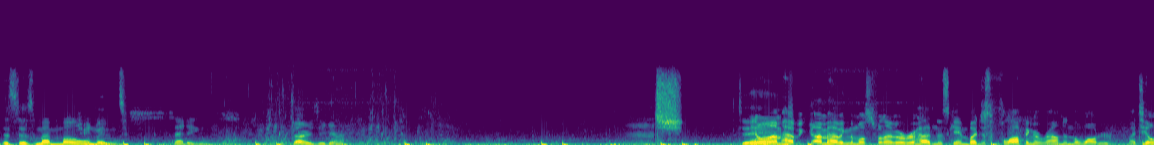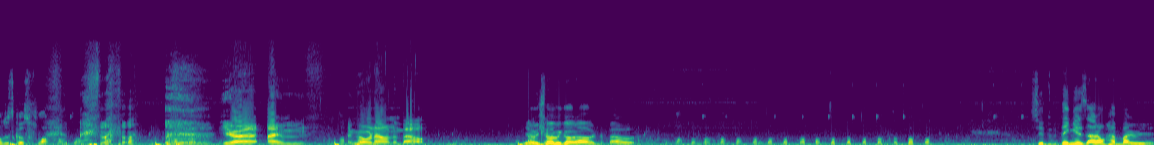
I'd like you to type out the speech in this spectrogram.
This is my Changing moment. settings. Sorry, Z gamer. Dang. You know, what? I'm having I'm having the most fun I've ever had in this game by just flopping around in the water. My tail just goes flop flop flop. Here, I, I'm I'm going out and about. Yeah, we should probably go out and about. See, the thing is, I don't have my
